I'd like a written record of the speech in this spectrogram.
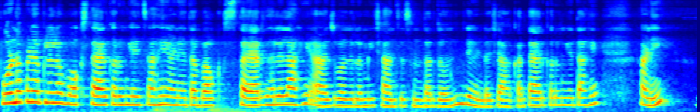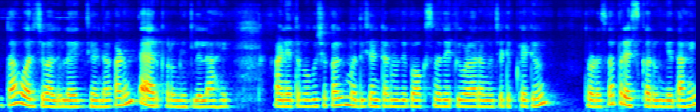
पूर्णपणे आपल्याला बॉक्स तयार करून घ्यायचा आहे आणि आता बॉक्स तयार झालेला आहे. आजूबाजूला मी छानसं सुंदर दोन झेंड्याचे आकार तयार करून घेत आहे आणि आता वरच्या बाजूला एक झेंडा काढून तयार करून घेतलेला आहे. आणि आता बघू शकाल मध्ये सेंटरमध्ये बॉक्समध्ये पिवळा रंगाचे टिपके ठेवून थोडंसं प्रेस करून घेत आहे.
